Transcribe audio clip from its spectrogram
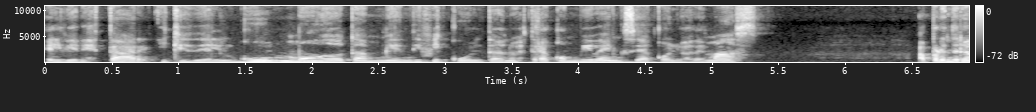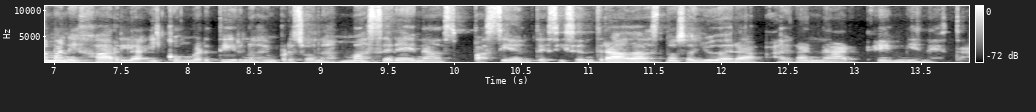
el bienestar y que de algún modo también dificulta nuestra convivencia con los demás. Aprender a manejarla y convertirnos en personas más serenas, pacientes y centradas nos ayudará a ganar en bienestar.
